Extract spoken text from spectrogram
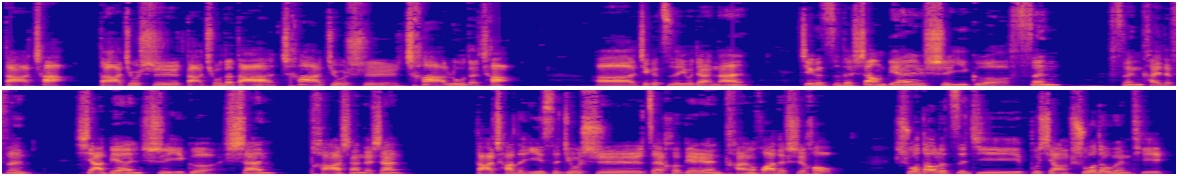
打岔，打就是打球的打，岔就是岔路的岔。啊，这个字有点难。这个字的上边是一个分，分开的分；下边是一个山，爬山的山。打岔的意思就是在和别人谈话的时候，说到了自己不想说的问题，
